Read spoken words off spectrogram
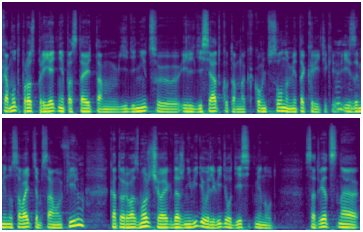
кому-то просто приятнее поставить там единицу или десятку там на каком-нибудь условном метакритике mm-hmm. и заминусовать тем самым фильм, который, возможно, человек даже не видел или видел 10 минут. Соответственно,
